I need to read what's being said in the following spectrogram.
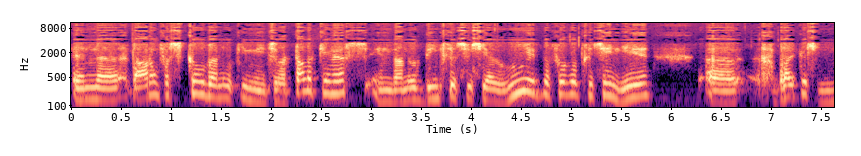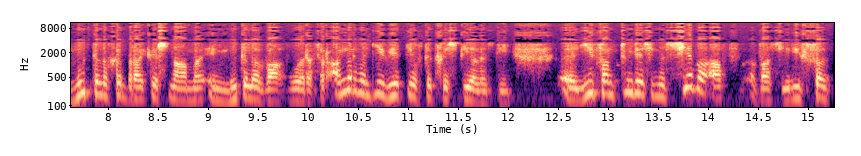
en uh, daarom verskil dan ook die mense wat talle kenners en dan ook dienste soos jou hoe het byvoorbeeld gesê nee uh gebruikers moet hulle gebruikersname en moet hulle wagwoorde verander want jy weet nie of dit gesteel is nie. Uh hier van 2007 af was hierdie fout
